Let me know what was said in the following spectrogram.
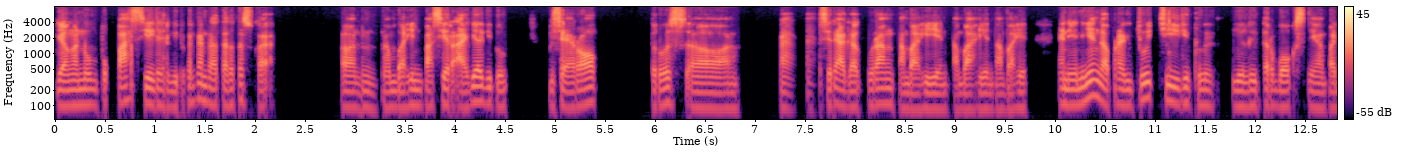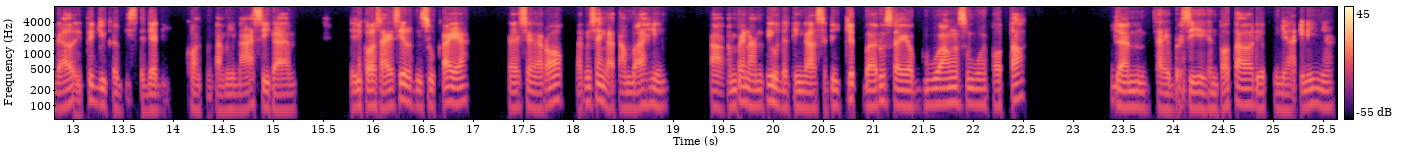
jangan numpuk pasir gitu kan kan rata-rata suka uh, nambahin pasir aja gitu, diserok terus uh, pasirnya agak kurang tambahin, tambahin, tambahin. Dan ininya nggak pernah dicuci gitu di litter boxnya, padahal itu juga bisa jadi kontaminasi kan. Jadi kalau saya sih lebih suka ya, saya serok tapi saya nggak tambahin sampai nanti udah tinggal sedikit baru saya buang semua total dan saya bersihin total dia punya ininya.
